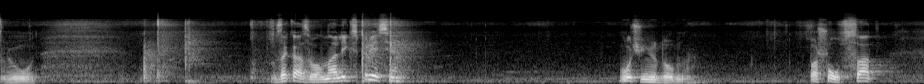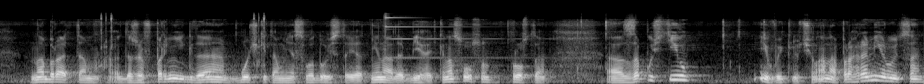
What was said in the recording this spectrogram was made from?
Вот. Заказывал на Алиэкспрессе. Очень удобно. Пошел в сад, набрать там, даже в парник, да, бочки там у меня с водой стоят. Не надо бегать к насосу, просто э, запустил и выключил. Она программируется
